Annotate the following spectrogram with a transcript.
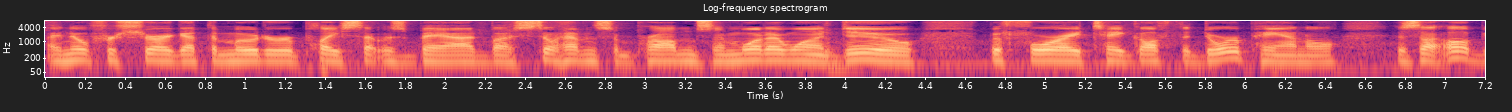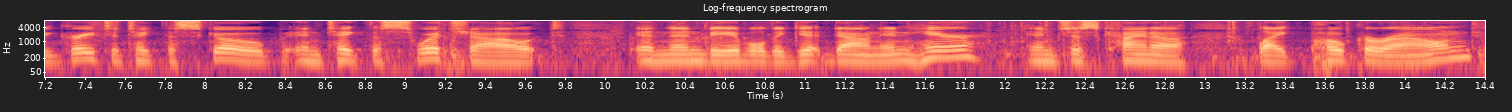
I know for sure I got the motor replaced that was bad, but I'm still having some problems. And what I want to do before I take off the door panel is that, oh, it'd be great to take the scope and take the switch out and then be able to get down in here and just kind of like poke around.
